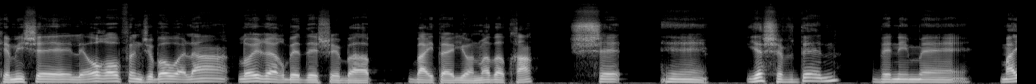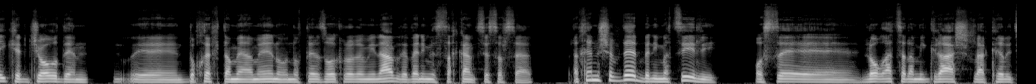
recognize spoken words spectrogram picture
כמי שלאור האופן שבו הוא עלה, לא יראה הרבה דשא בבית העליון, מה דעתך? שיש הבדל בין אם אה, מייקל ג'ורדן אה, דוחף את המאמן או נוטה זורק לו למילה לבין אם זה שחקן קצה ספסל. לכן יש הבדל בין אם אצילי עושה לא רץ על המגרש והקרדיט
